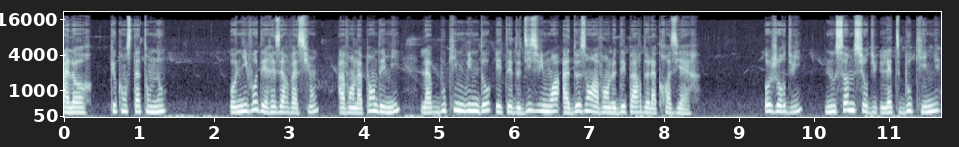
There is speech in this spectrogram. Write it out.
Alors, que constatons-nous? Au niveau des réservations, avant la pandémie, la booking window était de 18 mois à 2 ans avant le départ de la croisière. Aujourd'hui, nous sommes sur du let booking,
